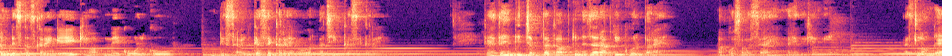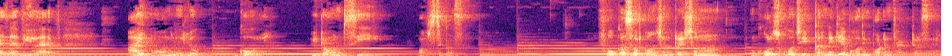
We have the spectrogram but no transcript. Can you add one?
हम डिस्कस करेंगे कि हम अपने गोल को डिसाइड कैसे करें और अचीव कैसे करें। कहते हैं कि जब तक आपकी नज़र आपकी गोल पर है आपको समस्याएँ नहीं दिखेंगी। एज लॉन्ग एज एव you have eye on your goal you don't see obstacles focus और कंसंट्रेशन गोल्स को अचीव करने के लिए बहुत इंपॉर्टेंट फैक्टर्स हैं।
